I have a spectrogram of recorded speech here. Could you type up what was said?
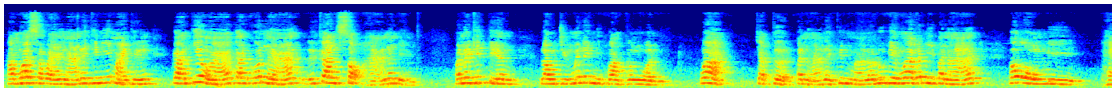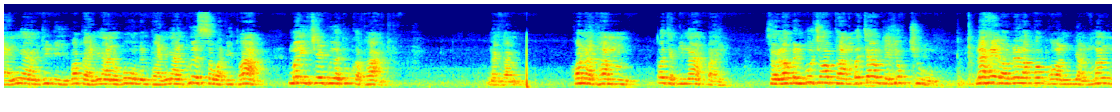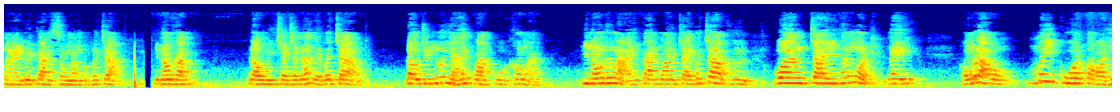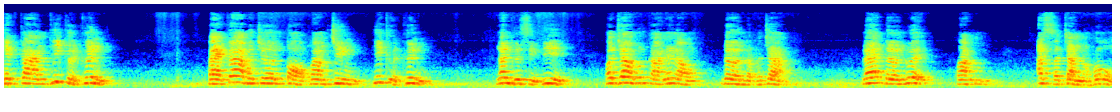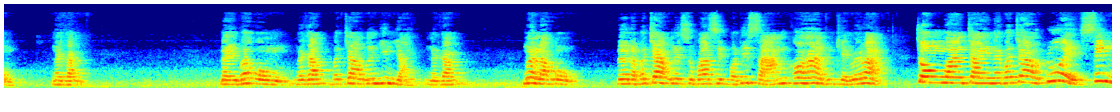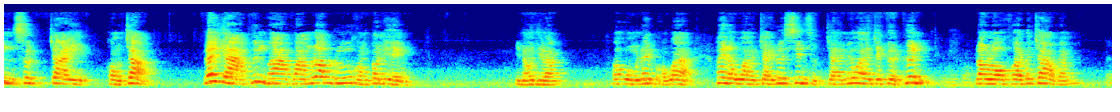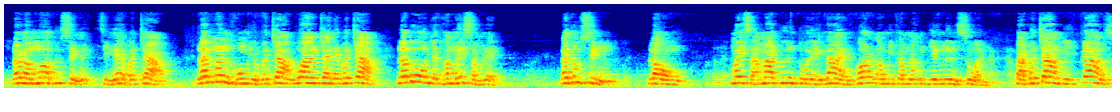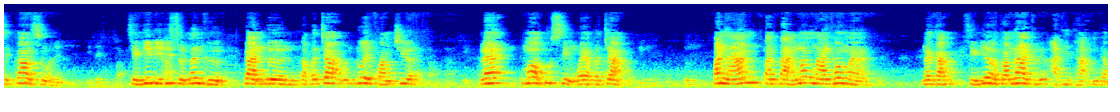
คำว่าแสวงหาในที่นี้หมายถึงการเที่ยวหาการค้นหาหรือการเสาะหานั่นเอง เพราะนั้นคริสเตียนเราจึงไม่ได้มีความกังวลว่าจะเกิดปัญหาอะไรขึ้นมา เรารู้เพียงว่าถ้ามีปัญหา พระองค์มีแผนงานที่ดีเพราะแผนงานของพระองค์เป็นแผนงานเพื่อสวัสดิภาพ ไม่ใช่เพื่อทุกขภาพนะครับคนอธรรมก็จะพินาศไป ส่วนเราเป็นผู้ชอบธรรมพระเจ้าจะยกชู และให้เราได้รับพระพรอย่างมากมายโดยการทรงนำของพระเจ้าพี่น้องครับ เรามีชัยชนะในพระเจ้า เราจึงต้องอย่าให้ความกลัวเข้ามา พี่น้องทั้งหลายการวางใจพระเจ้าคือ วางใจทั้งหมดในของเราไม่กลัวต่อเหตุการณ์ที่เกิดขึ้น แต่กล้าเผชิญต่อความจริงที่เกิดขึ้น นั่นคือสิ่งที่พระเจ้าต้องการให้เราเดินกับพระเจ้า และเดินด้วยความอัศจรรย์ของพระองค์ นะครับ ในพระองค์นะครับพระเจ้านั้นยิ่งใหญ่นะครับ เมื่อเราเดินกับพระเจ้าในสุภาษิตบทที่3ข้อ5ถึงเขียนไว้ว่า จงวางใจในพระเจ้าด้วยสิ้นสุดใจของเจ้า และอย่าพึ่งพาความรอบรู้ของตนเองพี่น้องที่รักพระองค์ได้บอกว่าให้เราวางใจด้วยสิ้นสุดใจไม่ว่าจะเกิดขึ้น เรารอคอยพระเจ้าครับ แล้วเรามอบทุกสิ่งสิ่งให้พระเจ้า และมั่นคงอยู่พระเจ้าวางใจในพระเจ้า แล้วพระองค์จะทำให้สำเร็จ และทุกสิ่งเราไม่สามารถพึ่งตัวเองได้ เพราะเรามีกำลังเพียงหนึ่งส่วน แต่พระเจ้ามี 99 ส่วน สิ่งที่ดีที่สุดนั่นคือ การเดินกับพระเจ้าด้วยความเชื่อ และมอบทุกสิ่งไว้กับพระเจ้า ปัญหาต่างๆมากมายเข้ามานะครับ สิ่งที่เราทำได้คืออธิษฐานครับ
